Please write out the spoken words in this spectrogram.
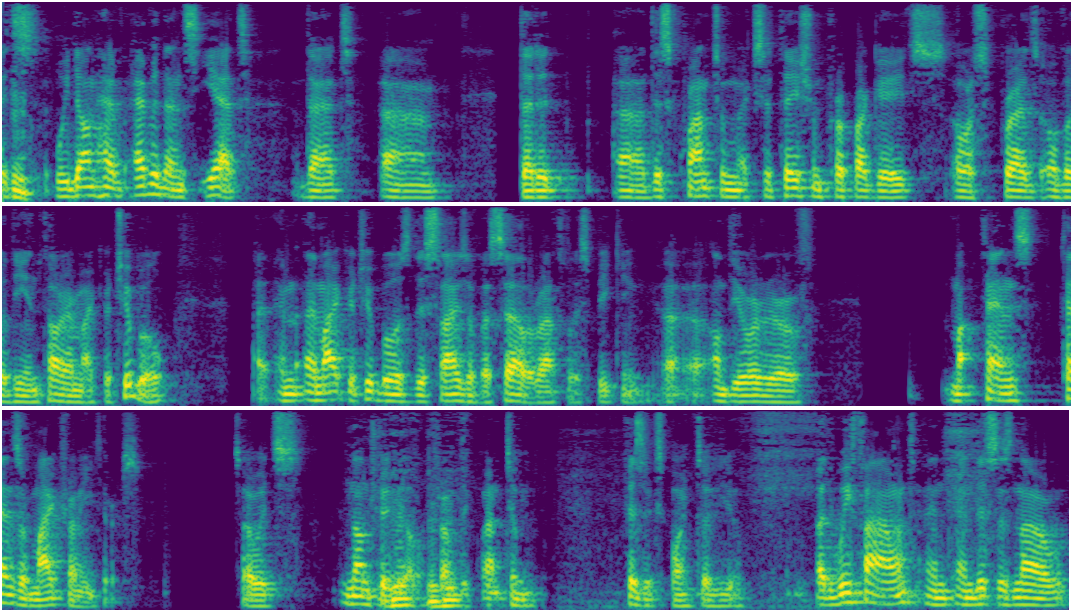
it's we don't have evidence yet that um, that it uh, this quantum excitation propagates or spreads over the entire microtubule. A, a microtubule is the size of a cell, roughly speaking, uh, on the order of tens tens of micrometers. So it's non-trivial mm-hmm. from the quantum physics point of view. But we found, and, and this is now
